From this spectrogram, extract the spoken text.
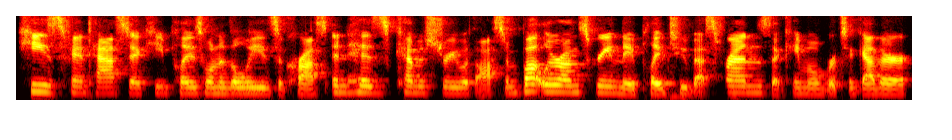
he's fantastic he plays one of the leads across in his chemistry with austin butler on screen they play two best friends that came over together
